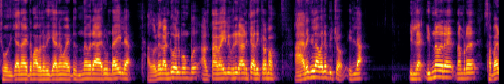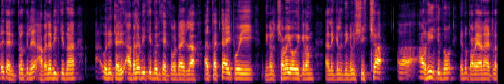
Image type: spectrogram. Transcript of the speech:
ചോദിക്കാനായിട്ടും അപലപിക്കാനുമായിട്ട് ഇന്നവരെ ആരും ഉണ്ടായില്ല. അതുപോലെ രണ്ടു കൊല്ലം മുമ്പ് അൾത്താറയിൽ ഇവർ കാണിച്ച അതിക്രമം ആരെങ്കിലും അവലപിച്ചോ ഇല്ല. ഇല്ല. ഇന്നവരെ നമ്മുടെ സഭയുടെ ചരിത്രത്തിൽ അപലപിക്കുന്ന ഒരു ചരി അപലപിക്കുന്ന ഒരു ചരിത്രം ഉണ്ടായില്ല. അത് തെറ്റായിപ്പോയി. നിങ്ങൾ ക്ഷമ ചോദിക്കണം. അല്ലെങ്കിൽ നിങ്ങൾ ശിക്ഷ അർഹിക്കുന്നു എന്ന് പറയാനായിട്ടുള്ള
